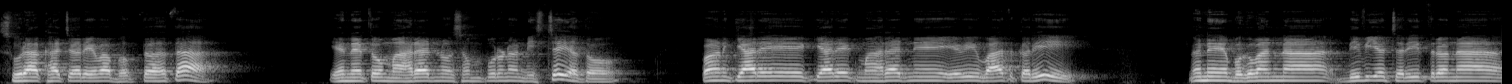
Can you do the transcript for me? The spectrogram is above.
સુરા ખાચર એવા ભક્ત હતા, એને તો મહારાજનો સંપૂર્ણ નિશ્ચય હતો. પણ ક્યારેક ક્યારેક મહારાજને એવી વાત કરી અને ભગવાનના દિવ્ય ચરિત્રના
